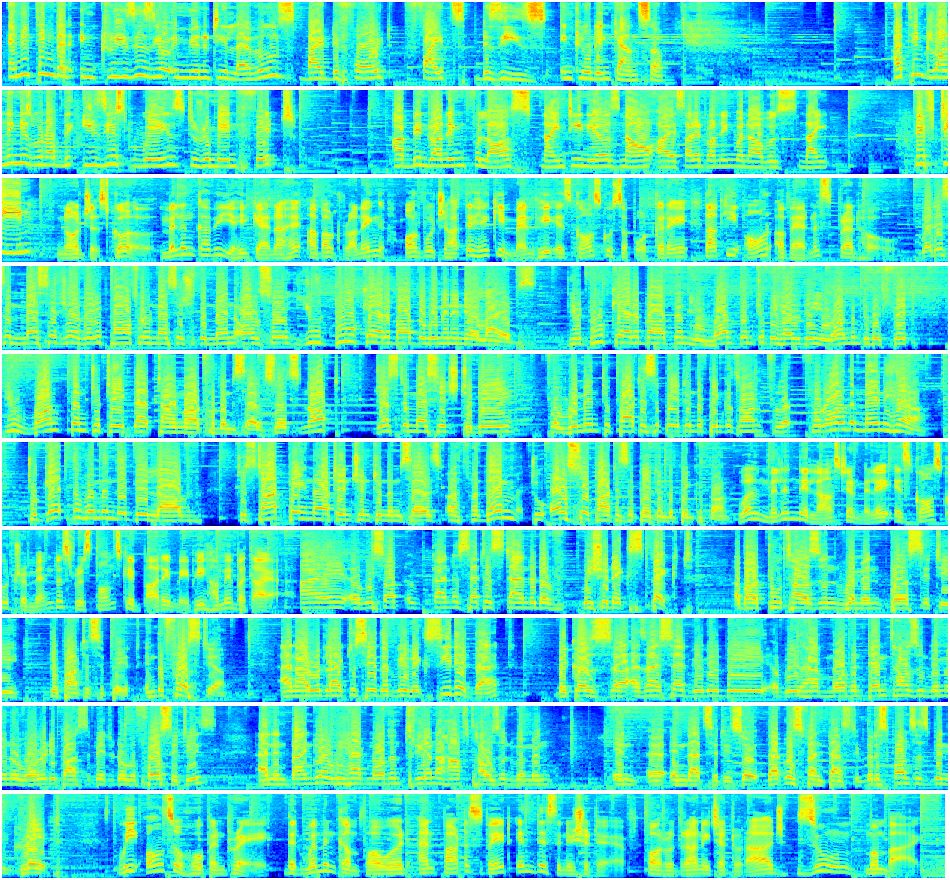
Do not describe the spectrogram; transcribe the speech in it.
Anything that increases your immunity levels by default fights disease, including cancer. I think running is one of the easiest ways to remain fit. I've been running for last 19 years now. I started running when I was 15. Not just Gul, Milind का भी यही कहना है about running और वो चाहते हैं कि मेन भी इस कॉज को सपोर्ट करें ताकि और awareness spread There is a message, a very powerful message to the men also. You do care about the women in your lives. You do care about them. You want them to be healthy. You want them to be fit. You want them to take that time out for themselves. So it's not just a message today for women to participate in the Pinkathon. For, for all the men here, to get the women that they love to start paying more attention to themselves or for them to also participate in the Pinkathon. Well, Milind last year मिले is cause को tremendous response के बारे में भी हमें बताया. I uh, we sort of kind of set a standard of we should expect about 2,000 women per city to participate in the first year, and I would like to say that we've exceeded that because uh, as I said, we will be uh, we'll have more than 10,000 women who've already participated over four cities, and in Bangalore we had more than three and a half thousand women in uh, in that city. So that was fantastic. The response has been great. We also hope and pray that women come forward and participate in this initiative. For Rudrani Chaturaj, Zoom, Mumbai.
